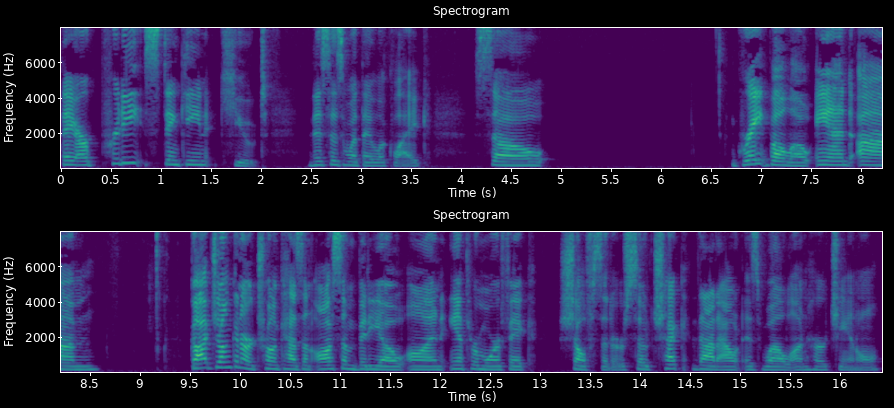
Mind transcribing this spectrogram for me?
They are pretty stinking cute. This is what they look like. So Great bolo. And um, Got Junk in Our Trunk has an awesome video on anthropomorphic shelf sitters. So check that out as well on her channel.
